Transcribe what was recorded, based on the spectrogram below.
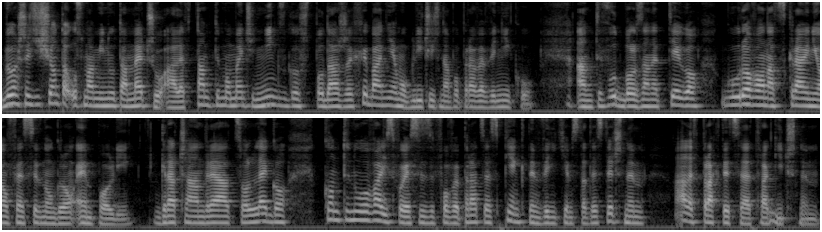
Była 68 minuta meczu, ale w tamtym momencie nikt z gospodarzy chyba nie mógł liczyć na poprawę wyniku. Antyfutbol Zanettiego górował nad skrajnie ofensywną grą Empoli. Gracze Andrea Collego kontynuowali swoje syzyfowe prace z pięknym wynikiem statystycznym, ale w praktyce tragicznym.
